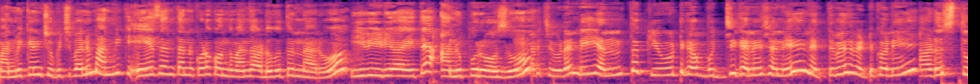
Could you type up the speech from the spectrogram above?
మన్వికిని చూపించమని మన్వికి ఏజ్ ఎంత అని కూడా కొంతమంది అడుగుతున్నారు. ఈ వీడియో అయితే అనుపు రోజు. చూడండి ఎంత క్యూట్గా బుజ్జి గణేష్ అని నెత్తి మీద పెట్టుకొని అడుస్తూ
